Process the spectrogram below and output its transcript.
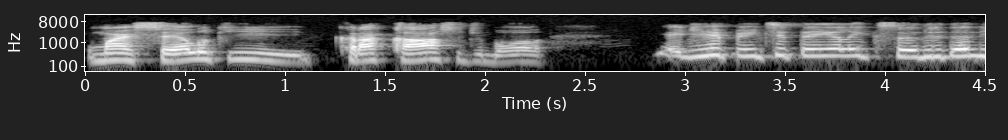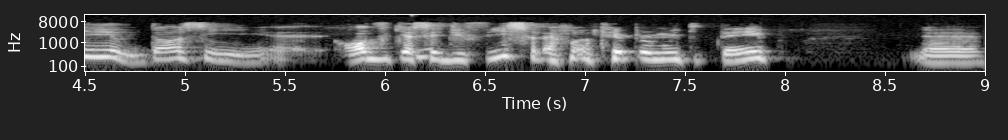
O Marcelo que cracaço de bola. E aí de repente você tem Alexandre e Danilo. Então assim, é, óbvio que ia ser difícil, né, manter por muito tempo. É,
